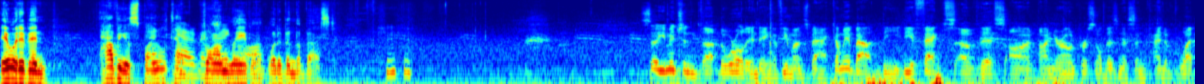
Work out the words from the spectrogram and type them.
it would have been having a Spinal Tap drawn label cool. would have been the best. So you mentioned uh, the world ending a few months back. Tell me about the, the effects of this on, on your own personal business and kind of what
